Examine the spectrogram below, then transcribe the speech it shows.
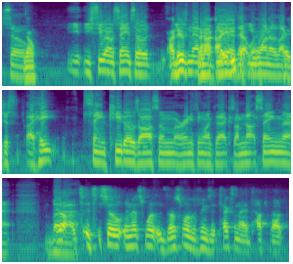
So No. you, you see what I'm saying? So I do, using that and I- I idea that, that you want to like I- just, I hate saying keto's awesome or anything like that because I'm not saying that. But no, uh, it's it's so, and that's one that's one of the things that Tex and I had talked about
